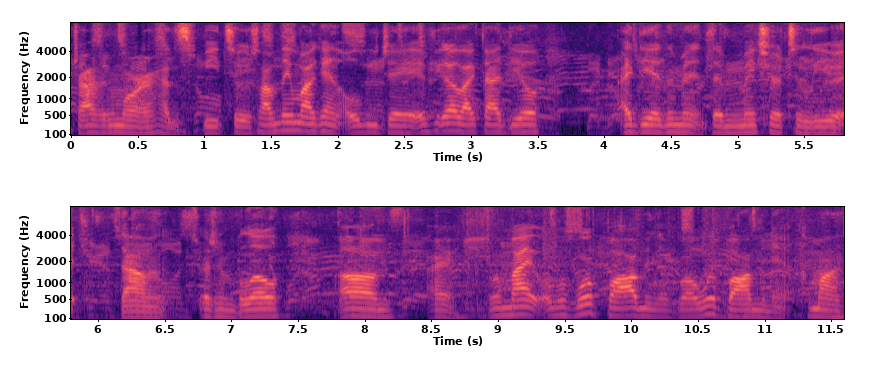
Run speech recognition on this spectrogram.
traffic more, has the speed too. So I'm thinking about getting OBJ. If you guys like that deal, idea, then, then make sure to leave it down description below. Um, alright, we might, we're bombing it, bro. We're bombing it. Come on,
